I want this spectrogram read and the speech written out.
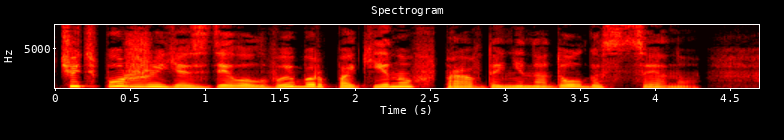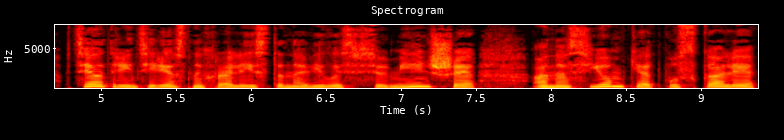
Чуть позже я сделал выбор, покинув, правда, ненадолго сцену. В театре интересных ролей становилось все меньше, а на съемки отпускали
